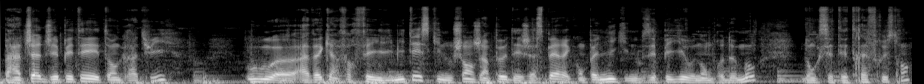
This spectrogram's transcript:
ben, chat GPT étant gratuit, ou euh, avec un forfait illimité, ce qui nous change un peu des Jasper et compagnie qui nous faisaient payer au nombre de mots, donc c'était très frustrant.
